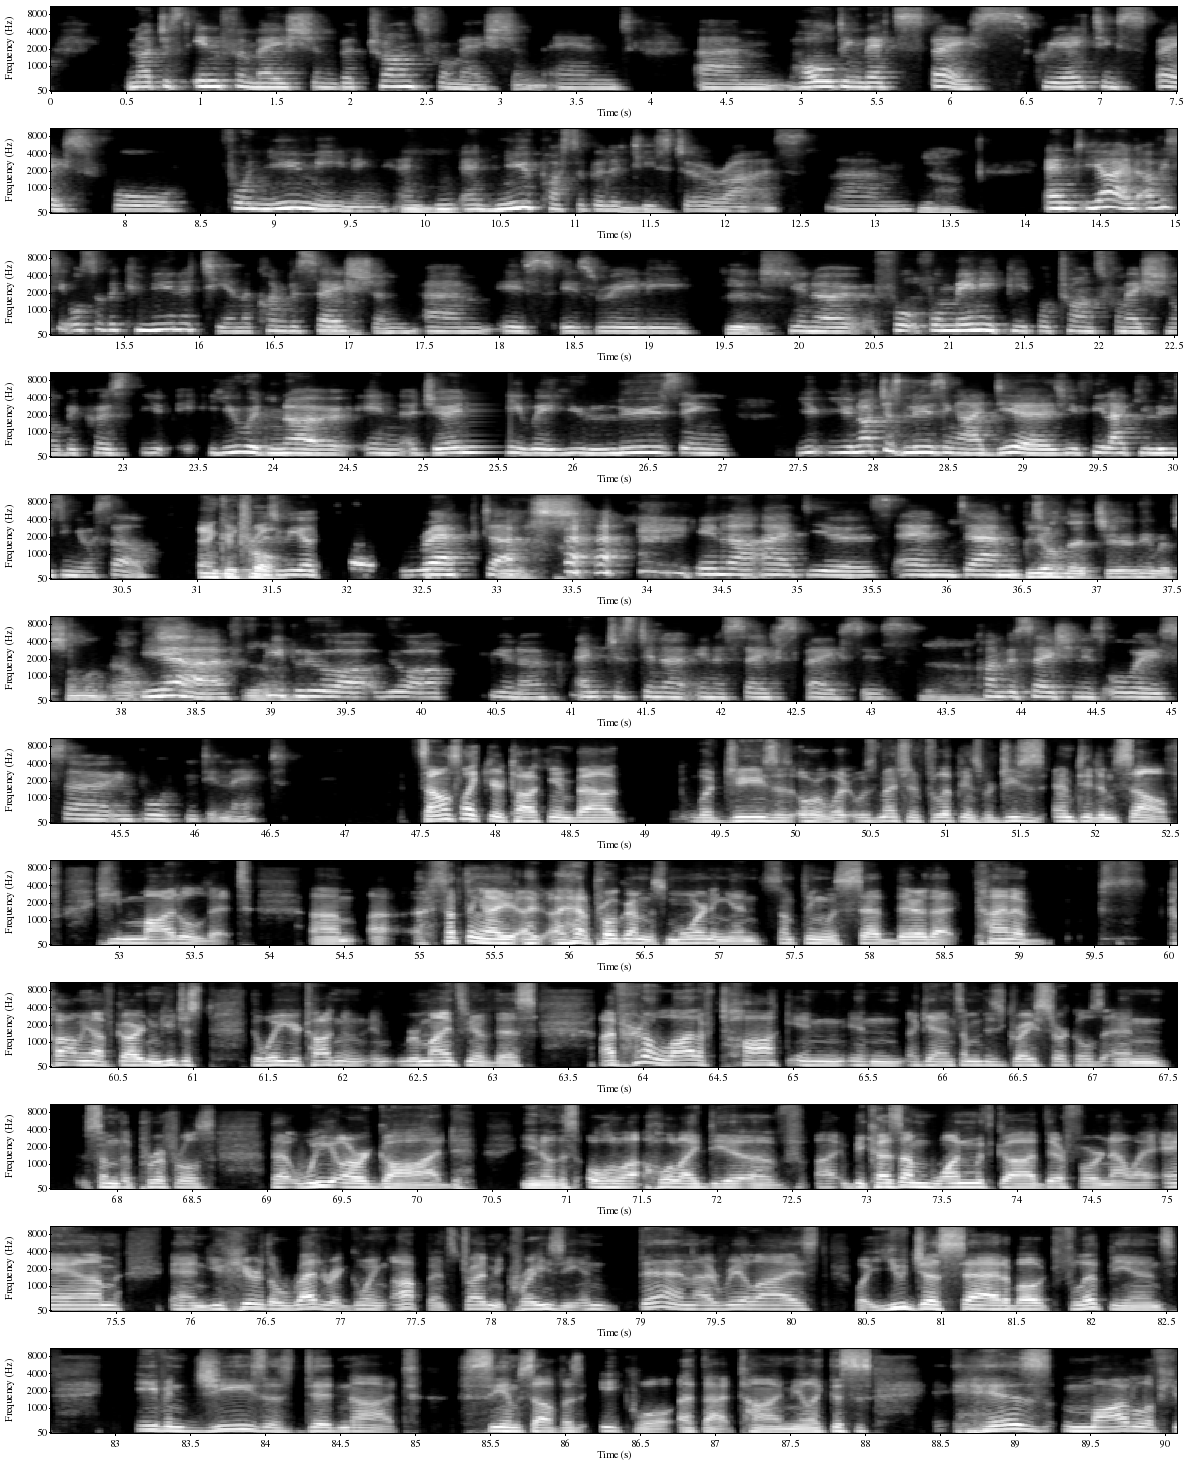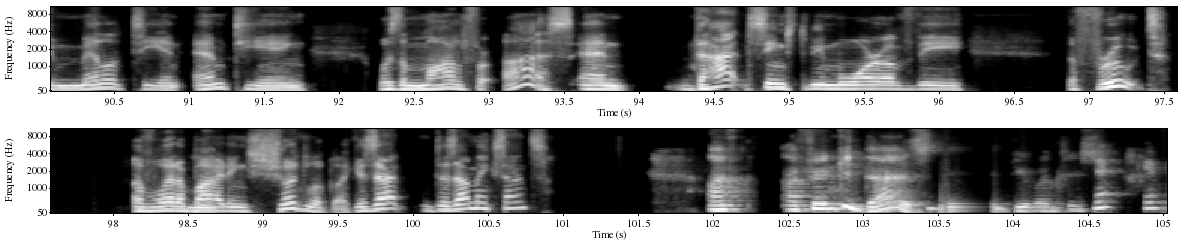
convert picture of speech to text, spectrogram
not just information but transformation and um, holding that space, creating space for for new meaning and mm. and new possibilities mm. to arise. Um, yeah. And yeah, and obviously also the community and the conversation yeah. um, is is really yes you know for for many people transformational because you you would know in a journey where you losing you you're not just losing ideas you feel like you're losing yourself and control because we are wrapped up yes. in our ideas and um, be to, on that journey with someone else. Yeah, yeah, people who are who are you know, and just in a in a safe space is yeah. conversation is always so important in that. It sounds like you're talking about what Jesus or what was mentioned in Philippians, where Jesus emptied himself. He modeled it. Um, uh, something I, I, I had a program this morning, and something was said there that kind of caught me off guard and you just the way you're talking reminds me of this i've heard a lot of talk in in again some of these gray circles and some of the peripherals that we are god you know this whole whole idea of uh, because i'm one with god therefore now i am. And you hear the rhetoric going up and it's driving me crazy. And then i realized what you just said about philippians even jesus did not see himself as equal at that time. You know like this is his model of humility and emptying was the model for us. And that seems to be more of the the fruit of what abiding yeah. should look like is that does that make sense i i think it does do you want to say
